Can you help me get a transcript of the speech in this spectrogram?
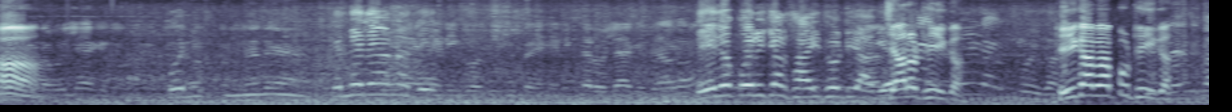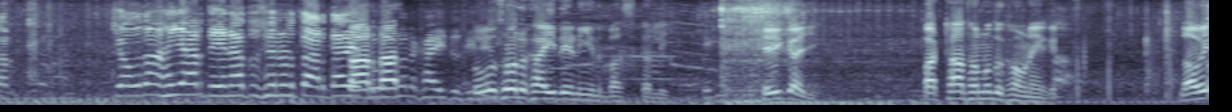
ਹਾਂ। ਕਿੰਨੇ ਨੇ। ਕਿੰਨੇ ਲੈਣਾ ਦੇ ਦੇ ਦਿਓ ਕੋਈ ਨੀ, ਚੱਲ ਸਾਈ ਤੁਹਾਡੀ ਆ ਗਈ। ਚਲੋ ਠੀਕ ਆ। ਠੀਕ ਆ ਬਾਪੂ ਠੀਕ ਆ। 14000 ਦੇਣਾ ਤੁਸੀਂ ਉਹਨਾਂ ਨੂੰ ਤਰਦਾ ਦੇ ਤਰਦਾ 200 ਲਿਖਾਈ ਤੁਸੀਂ। 200 ਲਿਖਾਈ ਦੇਣੀ ਹੈ ਬਸ ਕੱਲੀ। ਠੀਕ ਆ ਜੀ। ਪੱਠਾਂ ਤੁਹਾਨੂੰ ਦਿਖਾਉਣੇ ਹੈਗੇ। ਲਓ ਵੀ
